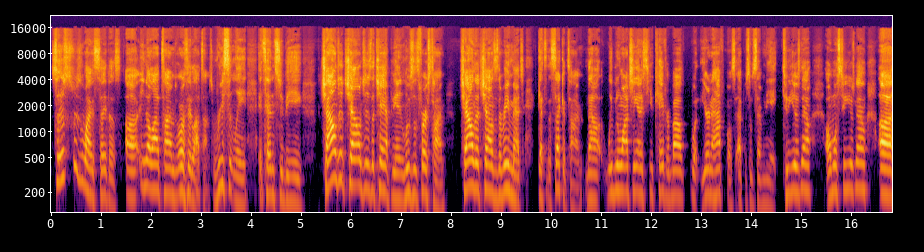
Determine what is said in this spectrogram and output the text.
So this is why I say this. Uh, you know, a lot of times, or I say a lot of times, recently it tends to be challenger challenges the champion, loses first time. Challenger challenges the rematch, gets it the second time. Now we've been watching NXT UK for about what year and a half? Oh, episode seventy eight, two years now, almost two years now. Uh,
